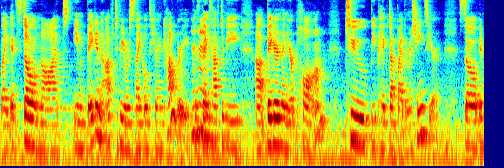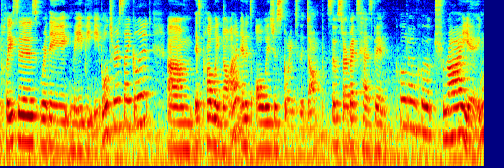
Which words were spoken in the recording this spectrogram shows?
like it's still not even big enough to be recycled here in Calgary because Mhm. things have to be uh, bigger than your palm to be picked up by the machines here. So in places where they may be able to recycle it, um, it's probably not, and it's always just going to the dump. So Starbucks has been quote unquote trying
